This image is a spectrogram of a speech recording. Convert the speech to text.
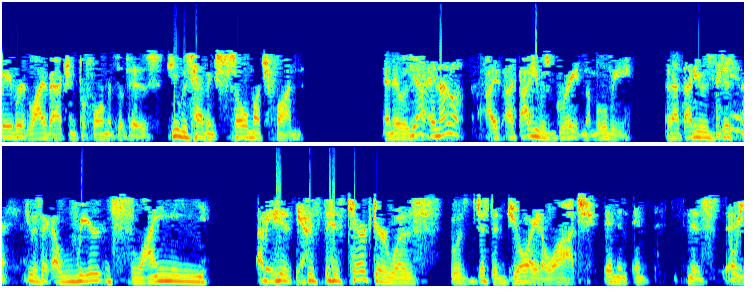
favorite live action performance of his. He was having so much fun. And it was Yeah, and I don't. I, I thought he was great in the movie. And I thought he was just he was like a weird, slimy I mean his Yeah. his his character was was just a joy to watch in in, in his Oh, he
